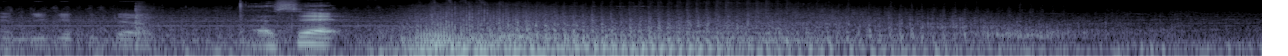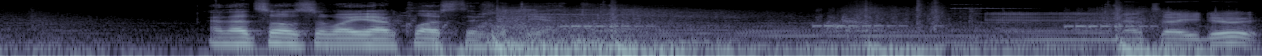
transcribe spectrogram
and you get the dub. That's it. And that's also why you have clusters at the end. And that's how you do it.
